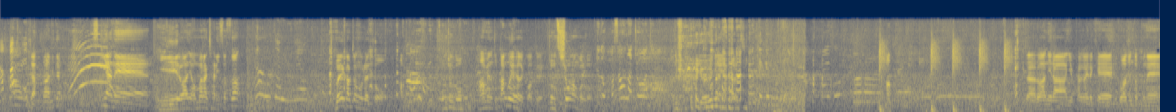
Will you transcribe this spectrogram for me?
아빠. 자 로한 밑에 스키하네. 이 로한이 엄마랑 잘 있었어? 왜 깜짝 놀랐어? 아, 엄청 더워 다음에는 좀 딴 거 해야 될 것 같아. 좀 시원한 걸로. 그래도 오빠 사우나 좋아하잖아. 아니 여유가 아니라 되겠는데 자, 로안이랑 유카가 이렇게 도와준 덕분에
